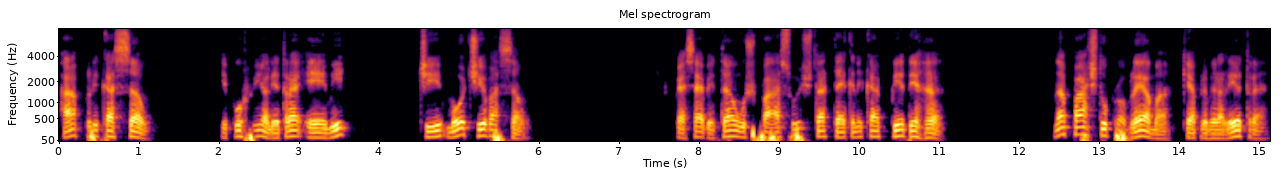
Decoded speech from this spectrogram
aplicação. E por fim a letra M, de motivação. Percebe então os passos da técnica PDRAM. Na parte do problema, que é a primeira letra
